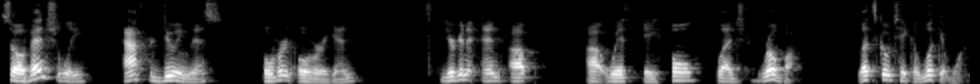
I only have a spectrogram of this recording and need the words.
So eventually, after doing this over and over again, you're going to end up uh, with a full-fledged robot. Let's go take a look at one.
